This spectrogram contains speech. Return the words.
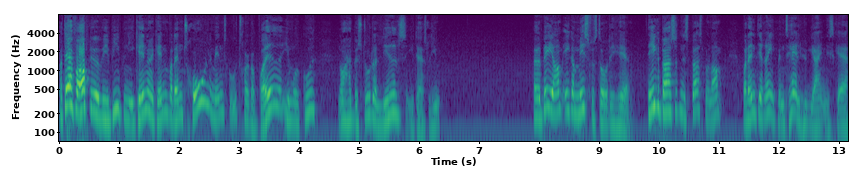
Og derfor oplever vi i Bibelen igen og igen, hvordan troende mennesker udtrykker vrede imod Gud, når han beslutter lidelse i deres liv. Og jeg vil bede om ikke at misforstå det her. Det er ikke bare sådan et spørgsmål om, hvordan det rent mentalt hygiejnisk er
